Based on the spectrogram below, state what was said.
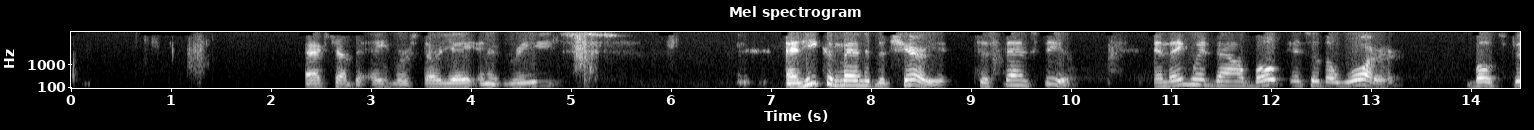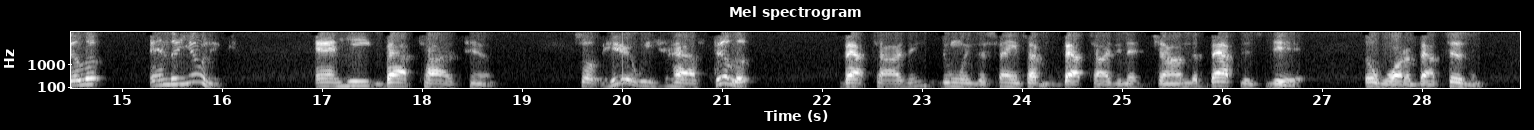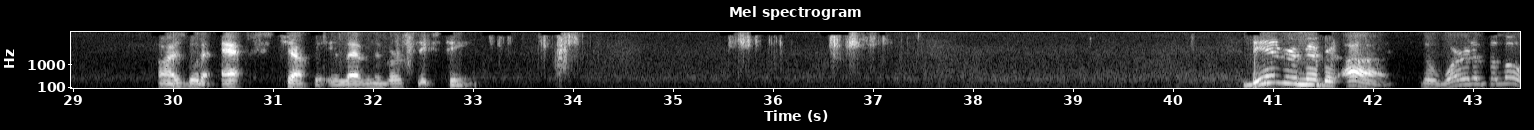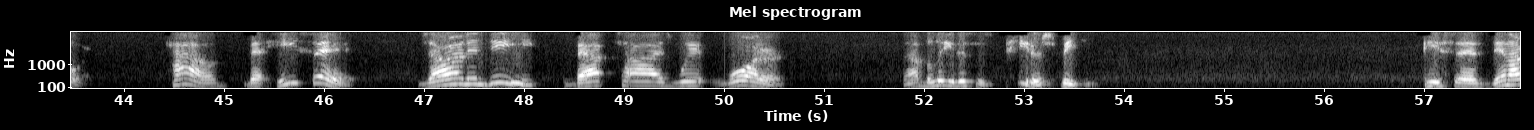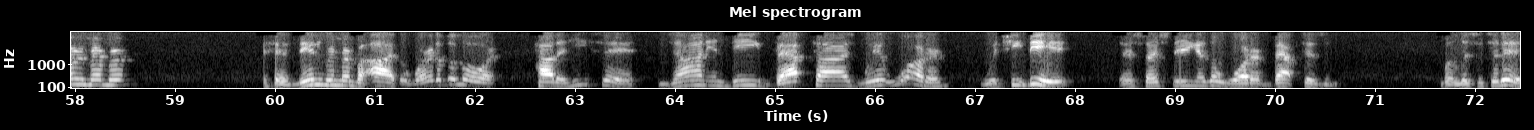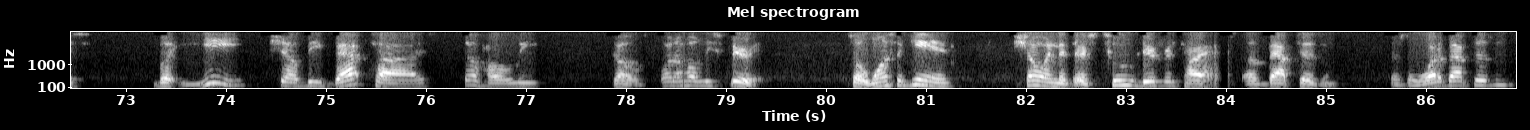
Acts chapter 8, verse 38, and it reads, And he commanded the chariot to stand still, and they went down both into the water, both Philip and the eunuch, and he baptized him. So here we have Philip baptizing, doing the same type of baptizing that John the Baptist did, the water baptism. All right, let's go to Acts chapter 11 and verse 16. Then remembered I uh, the word of the Lord, how that he said, John indeed baptized with water. And I believe this is Peter speaking. He says, Then I remember, it says, Then remember I the word of the Lord, how that he said, John indeed baptized with water, which he did. There's such thing as a water baptism. But listen to this. But ye shall be baptized the Holy Ghost or the Holy Spirit. So once again, showing that there's two different types of baptism. There's the water baptism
